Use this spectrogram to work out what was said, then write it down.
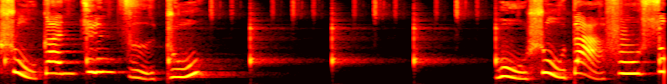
树干君子竹，武树大夫松。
